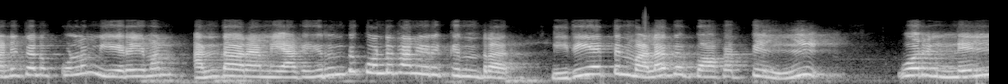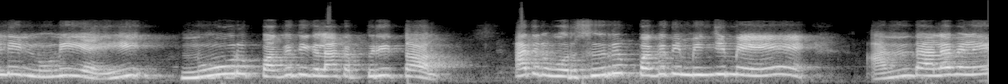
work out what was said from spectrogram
மனிதனுக்குள்ளும் இறைவன் அந்தாராமையாக இருந்து கொண்டுதான் இருக்கின்றார். இதயத்தின் வலது பாகத்தில் ஒரு நெல்லின் நுனியை நூறு பகுதிகளாக பிரித்தால் அதில் ஒரு சிறு பகுதி மிஞ்சுமே அந்த அளவிலே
